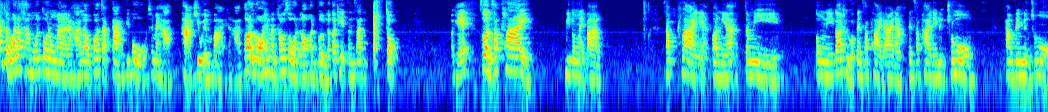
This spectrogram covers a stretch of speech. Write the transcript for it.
ถ้าเกิดว่าราคาม้วนตัวลงมานะคะ เราก็จะกลางฟิโบใช่ไหมคะหา QM buy นะคะ ก็รอให้มันเข้าโซน รอคอนเฟิร์มแล้วก็เทรดสั้นๆ จบ โอเค ส่วน supply มีตรงไหนบ้าง supply เนี่ย ตอนนี้จะมีตรงนี้ก็ถือว่าเป็น supply ได้นะ เป็น supply ในหนึ่งชั่วโมงทำเฟรมหนึ่งชั่วโมง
